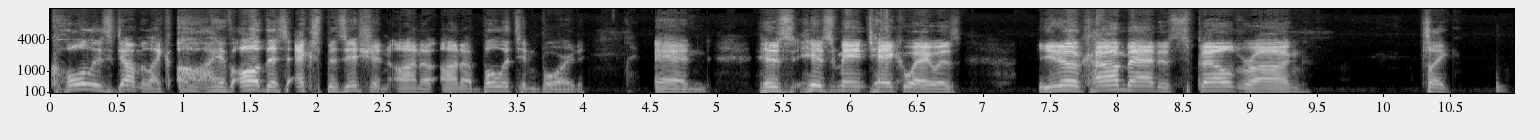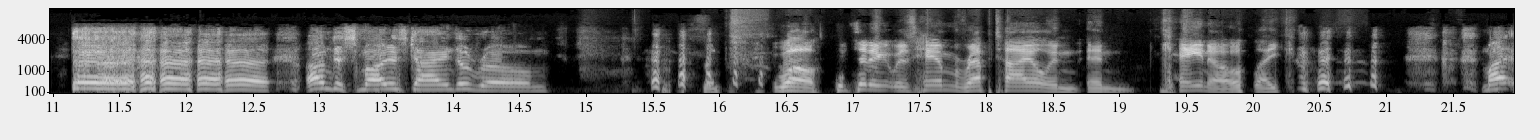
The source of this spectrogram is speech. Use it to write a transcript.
Cole is dumb. Like, oh, I have all this exposition on a on a bulletin board, and his his main takeaway was, you know, combat is spelled wrong. It's like, I'm the smartest guy in the room. well, considering it was him, Reptile, and and Kano, like, my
